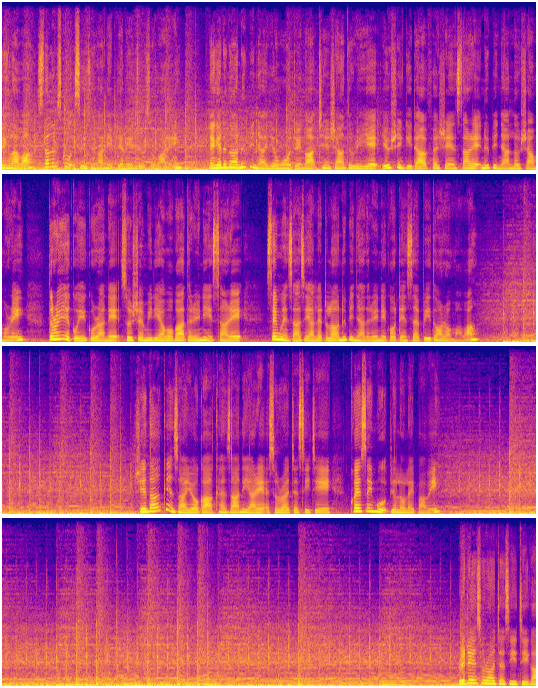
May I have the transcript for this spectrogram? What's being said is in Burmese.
မင်္ဂလာပါ Sellers ကိုအစီအစဉ်ကနေပြန်လည်ကြိုဆိုပါရစေ။နိုင်ငံတကာအနုပညာရုံဝအတွင်းကထင်ရှားသူတွေရဲ့ရုပ်ရှင်ဂီတ fashion စတဲ့အနုပညာလှုပ်ရှားမှုတွေသူတို့ရဲ့ကိုယ်ရေးကိုယ်ရာနဲ့ social media ပေါ်ကသတင်းတွေစတဲ့စိတ်ဝင်စားစရာလက်တလောအနုပညာသတင်းတွေကိုတင်ဆက်ပေးသွားတော့မှာပါ။ရင်သားကင်ဆာရောဂါခံစားနေရတဲ့အဆိုရာဂျက်စီဂျေခွဲစိတ်မှုပြုလုပ်လိုက်ပါပြီ။ ဗြိတိန်ဆိုတော့ဂျက်စီဂျေက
